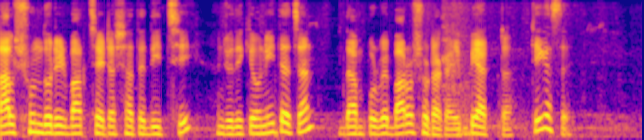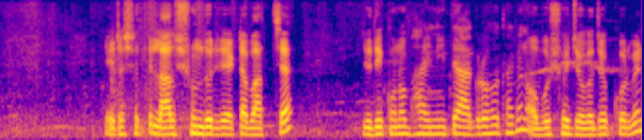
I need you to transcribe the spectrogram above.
লাল সুন্দরীর বাচ্চা এটার সাথে দিচ্ছি। যদি কেউ নিতে চান দাম পড়বে বারোশো টাকা এই পেয়ারটা ঠিক আছে? এটার সাথে লাল সুন্দরীর একটা বাচ্চা। যদি কোনো ভাই নিতে আগ্রহ থাকেন অবশ্যই যোগাযোগ করবেন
